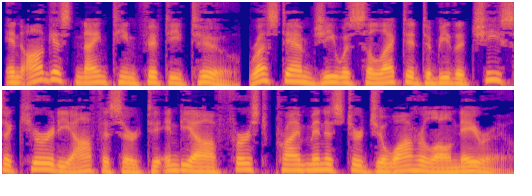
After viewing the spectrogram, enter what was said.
In August 1952, Rustamji was selected to be the Chief Security Officer to India's first Prime Minister Jawaharlal Nehru.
